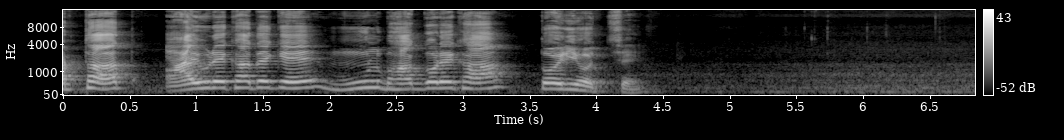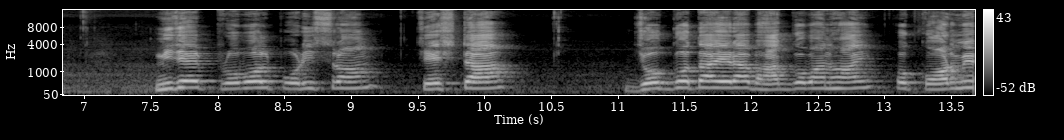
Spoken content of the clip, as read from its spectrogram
অর্থাৎ আয়ুরেখা থেকে মূল ভাগ্যরেখা তৈরি হচ্ছে। নিজের প্রবল পরিশ্রম, চেষ্টা, যোগ্যতা এরা ভাগ্যবান হয় ও কর্মে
